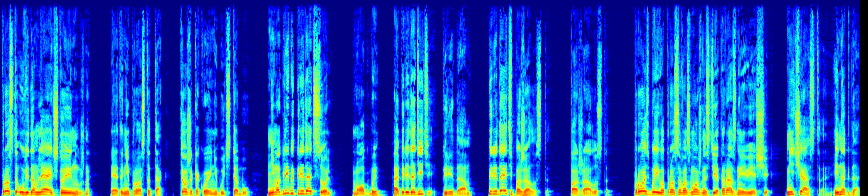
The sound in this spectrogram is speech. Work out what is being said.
Просто уведомляет, что ей нужно. Это не просто так. Тоже какое-нибудь табу. Не могли бы передать соль? Мог бы. А передадите? Передам. Передайте, пожалуйста. Пожалуйста. Просьба и вопрос о возможности – это разные вещи. Не часто, иногда.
